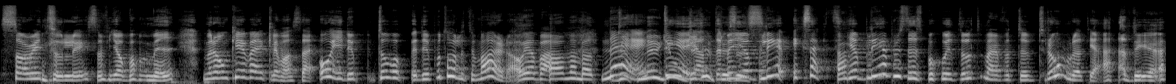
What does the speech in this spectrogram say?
sorry Tully som jobbar med mig. Men hon kan ju verkligen vara så här: oj är du, då, är du på dåligt humör idag? Och jag bara, Ja, man bara, nej du- nu det gjorde är jag inte. Men jag blev, exakt, jag blev precis på skitdåligt humör för att du tror att jag är det.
